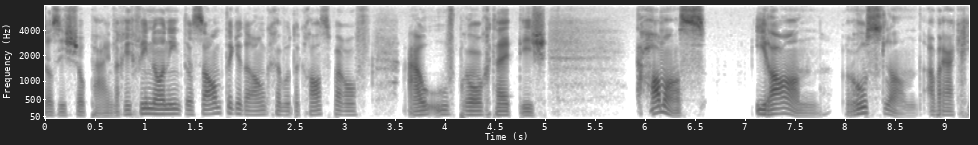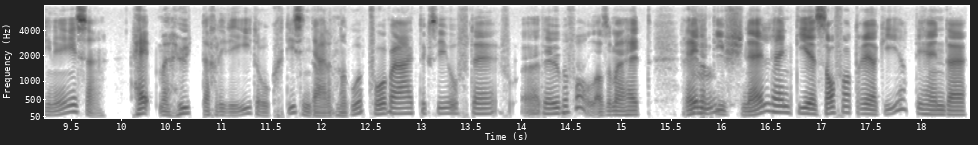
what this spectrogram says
Das ist schon peinlich. Ich finde noch einen interessanten Gedanke, den Kasparov auch aufgebracht hat, ist, Hamas, Iran, Russland, aber auch Chinesen hat man heute ein bisschen den Eindruck, die sind eigentlich noch gut vorbereitet auf den, äh, den Überfall. Also man hat relativ mhm. schnell haben die sofort reagiert, die haben äh,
